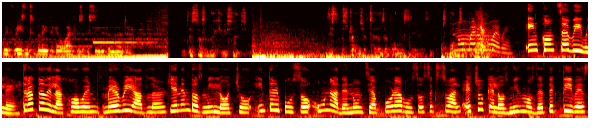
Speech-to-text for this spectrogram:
We've reason to believe that your wife was at the scene of the murder. This doesn't make any sense. This stranger turns up all mysterious and drops bombs. Número 9. Inconcebible. Trata de la joven Mary Adler, quien en 2008 interpuso una denuncia por abuso sexual, hecho que los mismos detectives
